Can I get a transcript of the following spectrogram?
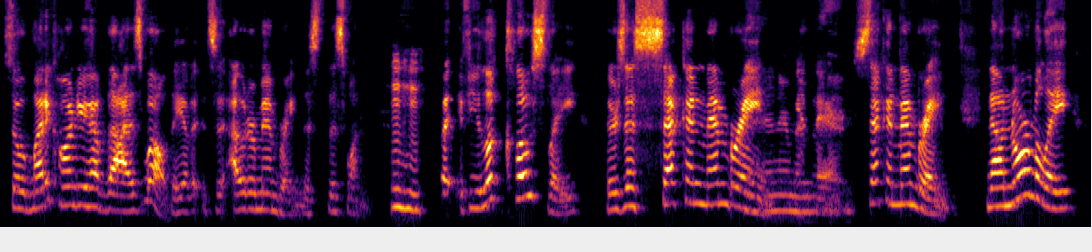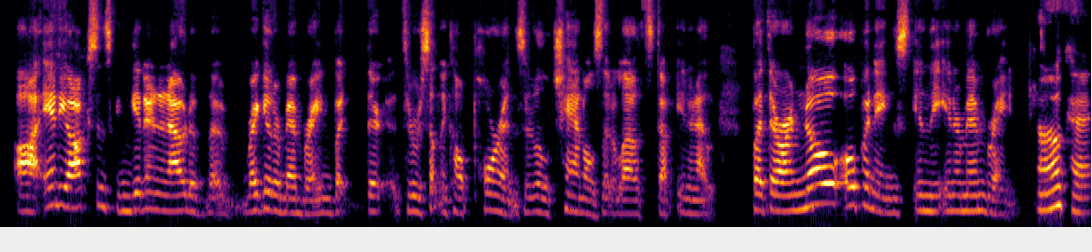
So mitochondria have that as well. They have it's an outer membrane. This this one. Mm-hmm. But if you look closely, there's a second membrane in there. Second membrane. Now, normally, uh, antioxidants can get in and out of the regular membrane, but they're through something called porins. They're little channels that allow stuff in and out. But there are no openings in the inner membrane. okay.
